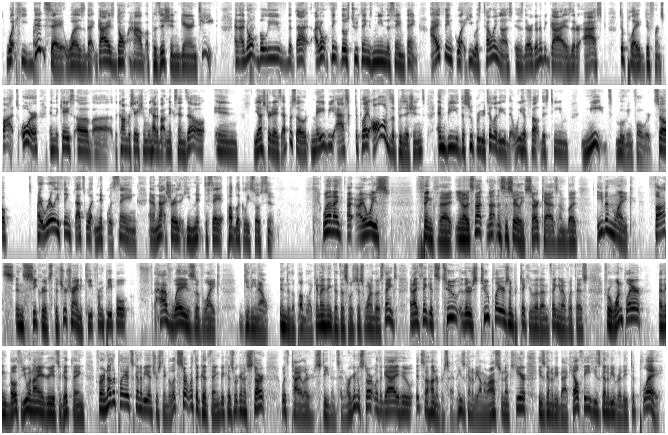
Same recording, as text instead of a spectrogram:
What he right. did say was that guys don't have a position guaranteed. And I don't right. believe that that I don't think those two things mean the same thing. I think what he was telling us is there are going to be guys that are asked to play different spots. Or in the case of uh, the conversation we had about Nick Senzel in yesterday's episode, may be asked to play all of the positions and be the super utility that we have felt this team needs moving forward. So I really think that's what Nick was saying, and I'm not sure that he meant to say it publicly so soon. Well, and I, I, I always think that you know it's not not necessarily sarcasm, but even like thoughts and secrets that you're trying to keep from people f- have ways of like getting out into the public. And I think that this was just one of those things. And I think it's two there's two players in particular that I'm thinking of with this. For one player, I think both you and I agree it's a good thing. For another player, it's going to be interesting. But let's start with a good thing because we're going to start with Tyler Stephenson. We're going to start with a guy who it's 100%. He's going to be on the roster next year. He's going to be back healthy. He's going to be ready to play.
